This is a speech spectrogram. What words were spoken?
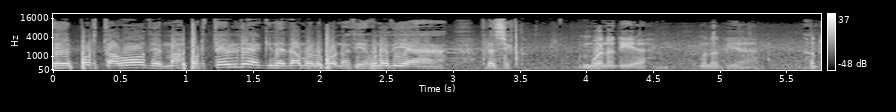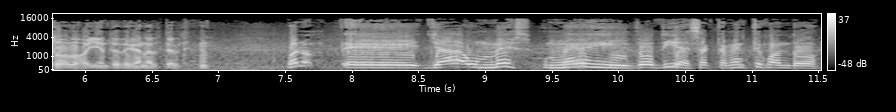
eh, portavoz de Más Portelde, a quienes damos los buenos días. Buenos días, Francisco. Buenos días, buenos días a todos los oyentes de Canal Telde. Bueno, ya un mes, un mes y dos días exactamente cuando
